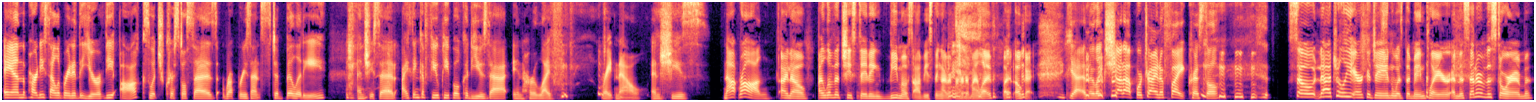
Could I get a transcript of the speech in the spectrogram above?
and the party celebrated the Year of the Ox, which Crystal says represents stability. And she said, I think a few people could use that in her life right now. And she's not wrong. I know. I love that she's stating the most obvious thing I've ever heard in my life, but okay. Yeah. And they're like, shut up. We're trying to fight, Crystal. So naturally, Erika Jayne was the main player and the center of the storm.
